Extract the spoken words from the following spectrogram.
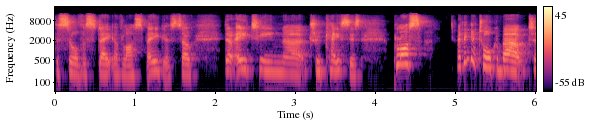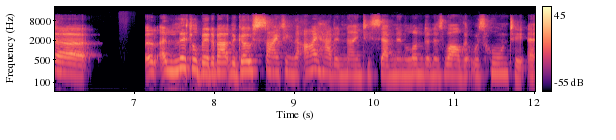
the silver state of Las Vegas. So there are 18 uh, true cases. Plus, I think I talk about uh, a, a little bit about the ghost sighting that I had in '97 in London as well. That was haunted, uh,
